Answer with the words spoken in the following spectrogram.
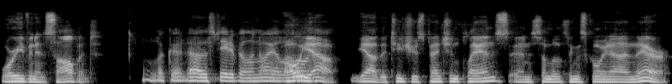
or even insolvent. Look at uh, the state of Illinois. Alone. Oh yeah, yeah, the teachers' pension plans and some of the things going on there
